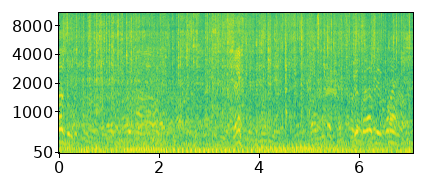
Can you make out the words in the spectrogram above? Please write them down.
lazım. Ne? Ben bu da. Ben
